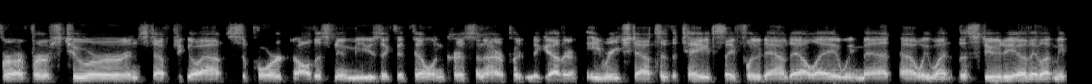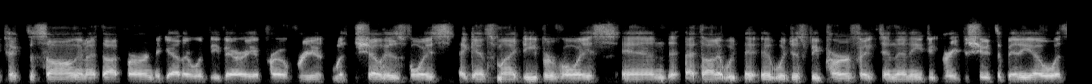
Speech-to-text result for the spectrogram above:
for our first tour and stuff to go out and support all this new music that Phil and Chris and I are putting together. He reached out to the Tates. They flew down to LA. We met. Uh, we went to the studio. They let me pick the song, and I thought Burn Together would be very appropriate with show his voice against my deeper voice, and I thought it would it would just be perfect. And then he agreed to shoot the video with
